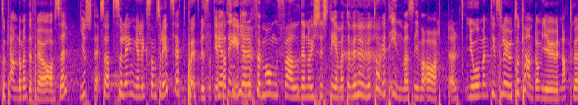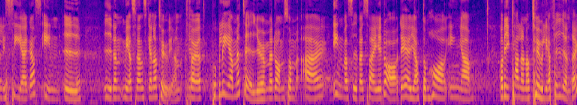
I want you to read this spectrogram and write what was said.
så kan de inte frö av sig. Just det. Så att så länge liksom, så det är ett sätt på ett vis att hjälpa jag till. Jag tänker för mångfalden och i systemet överhuvudtaget invasiva arter. Jo, men till slut så kan de ju naturaliseras in i i den mer svenska naturen. Ja. För att problemet är ju med de som är invasiva i Sverige idag, det är ju att de har inga, vad vi kallar naturliga fiender.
